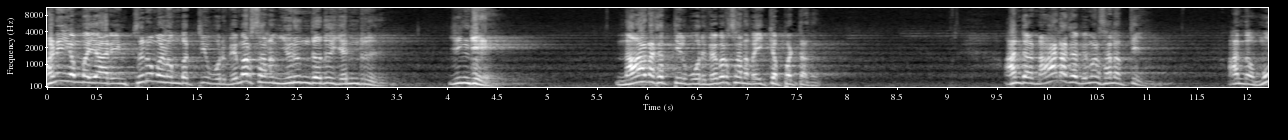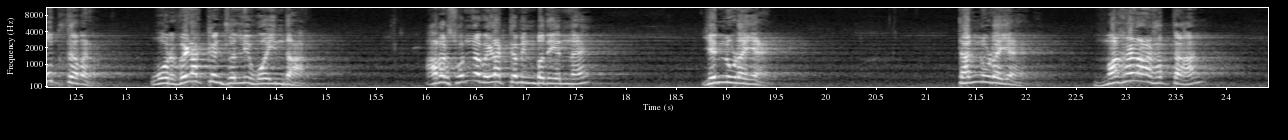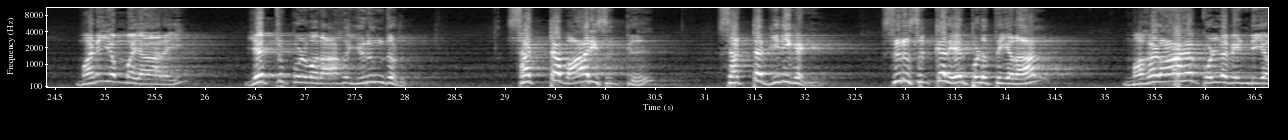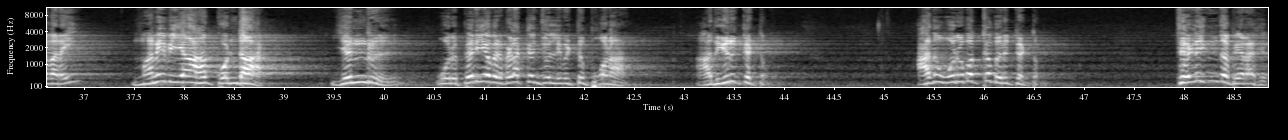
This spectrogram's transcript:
மணியம்மையாரின் திருமணம் பற்றி ஒரு விமர்சனம் இருந்தது என்று இங்கே நாடகத்தில் ஒரு விமர்சனம் வைக்கப்பட்டது. அந்த நாடக விமர்சனத்தில் அந்த மூத்தவர் ஒரு விளக்கம் சொல்லி ஓய்ந்தார். அவர் சொன்ன விளக்கம் என்பது என்ன? என்னுடைய தன்னுடைய மகளாகத்தான் மணியம்மையாரை ஏற்றுக்கொள்வதாக இருந்தது. சட்ட வாரிசுக்கு சட்ட விதிகள் சிறு சிக்கல் ஏற்படுத்தியதால் மகளாக கொள்ள வேண்டியவரை மனைவியாக கொண்டார் என்று ஒரு பெரியவர் விளக்கம் சொல்லிவிட்டு போனார். இருக்கட்டும். அது ஒரு பக்கம் இருக்கட்டும். தெளிந்த பிறகு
